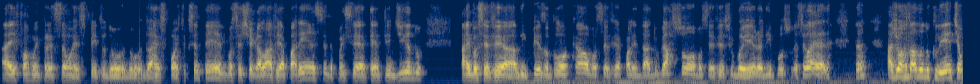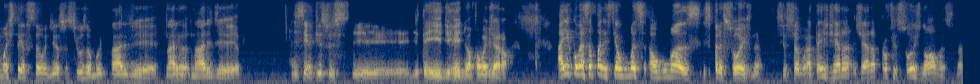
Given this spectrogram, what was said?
aí forma uma impressão a respeito do, do, da resposta que você teve, você chega lá, vê a aparência, depois você é tem atendido, aí você vê a limpeza do local, você vê a qualidade do garçom, você vê se o banheiro é limpo. Você vai, né? A jornada do cliente é uma extensão disso, se usa muito na área de, na área, na área de, de serviços de, de TI, de rede, de uma forma geral. Aí começa a aparecer algumas, algumas expressões, né? Se chama, até gera, gera profissões novas, né?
